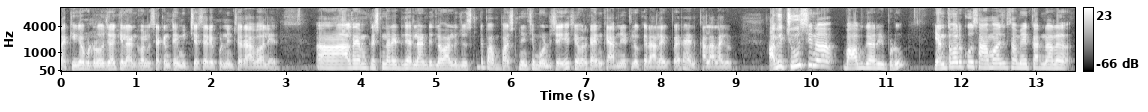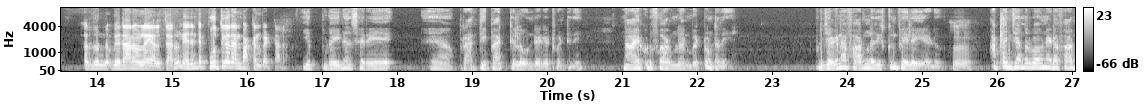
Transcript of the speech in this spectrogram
లక్కీగా ఇప్పుడు రోజాకి ఇలాంటి వాళ్ళకి సెకండ్ టైం ఇచ్చేశారు. ఎప్పటి నుంచో రావాలి ఆలరామ కృష్ణారెడ్డి గారు లాంటి వాళ్ళు చూసుకుంటే పాపం ఫస్ట్ నుంచి మొండి చేయ చివరికి ఆయన క్యాబినెట్లోకి రాలేకపోయారు. ఆయన కళ అలాగే అవి చూసిన బాబు గారు ఇప్పుడు ఎంతవరకు సామాజిక సమీకరణాల విధానంలో వెళ్తారు? లేదంటే పూర్తిగా దాన్ని పక్కన పెట్టాలా? ఎప్పుడైనా సరే ప్రాంతీయ పార్టీలో ఉండేటటువంటిది నాయకుడు ఫార్ములాని బట్టి ఉంటుంది. ఇప్పుడు జగన్ ఆ ఫార్ములా తీసుకుని ఫెయిల్ అయ్యాడు. అట్లని చంద్రబాబు నాయుడు ఆ ఫార్ములా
